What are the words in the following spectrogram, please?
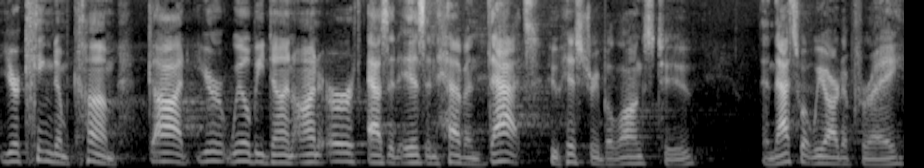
your kingdom come. God, your will be done on earth as it is in heaven. That's who history belongs to. And that's what we are to pray.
